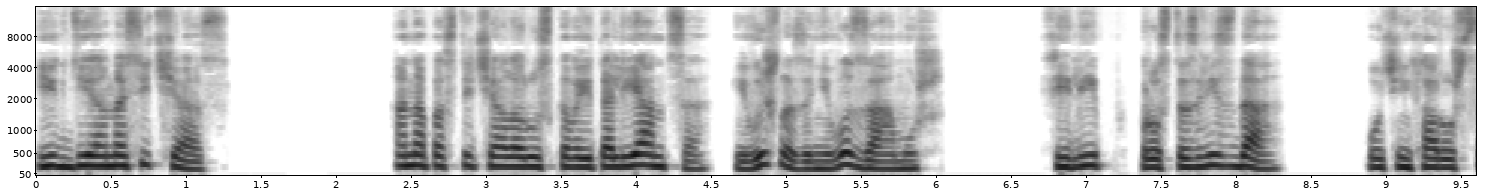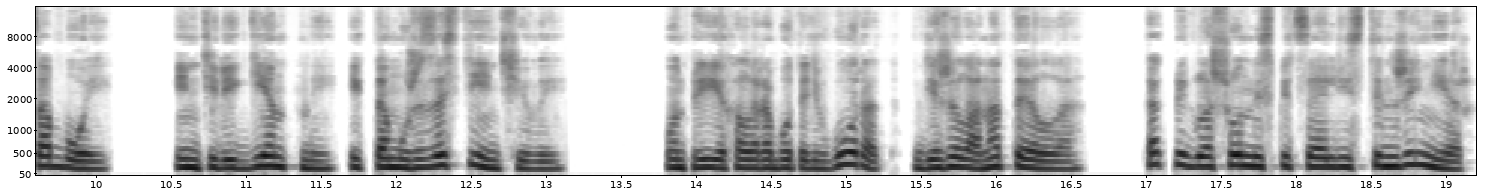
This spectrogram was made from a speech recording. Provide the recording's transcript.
И где она сейчас? Она повстречала русского итальянца и вышла за него замуж. Филипп просто звезда. Очень хорош собой, интеллигентный и к тому же застенчивый. Он приехал работать в город, где жила Нателла, как приглашенный специалист-инженер.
